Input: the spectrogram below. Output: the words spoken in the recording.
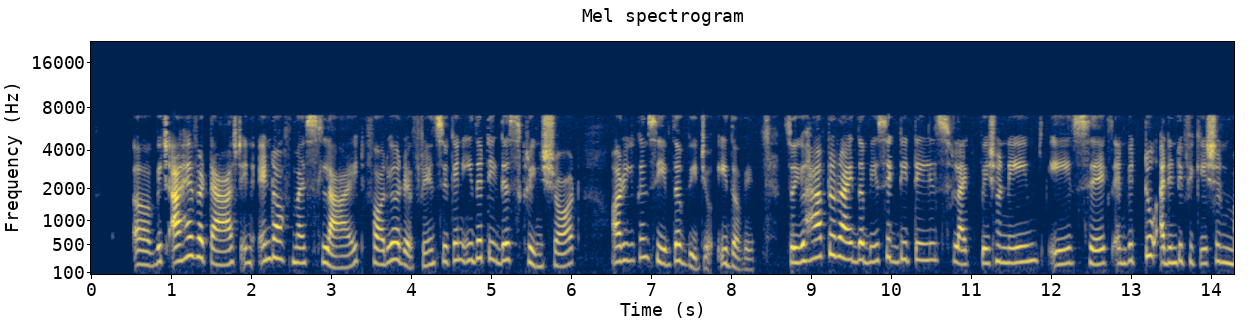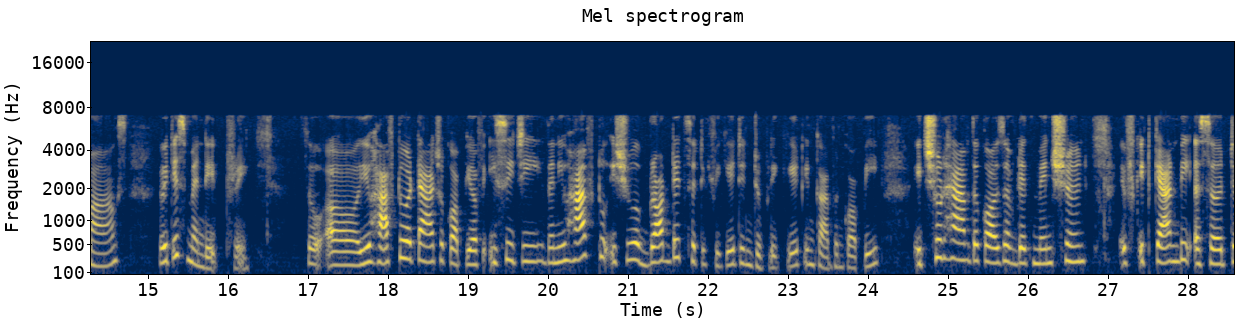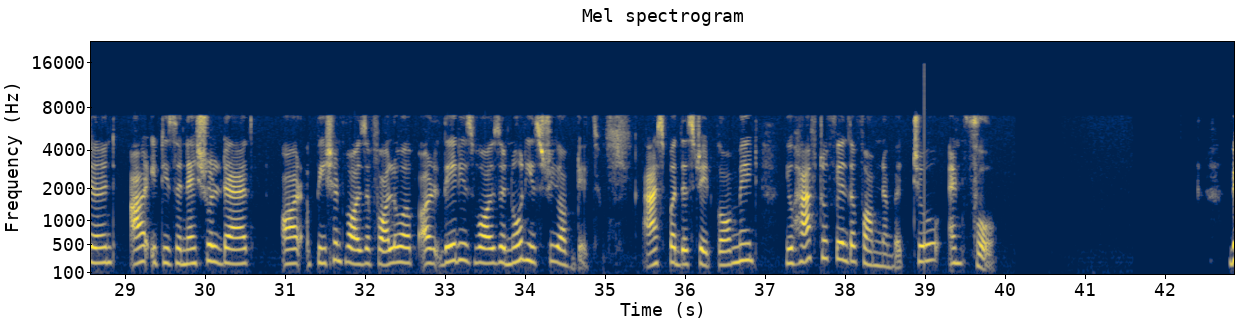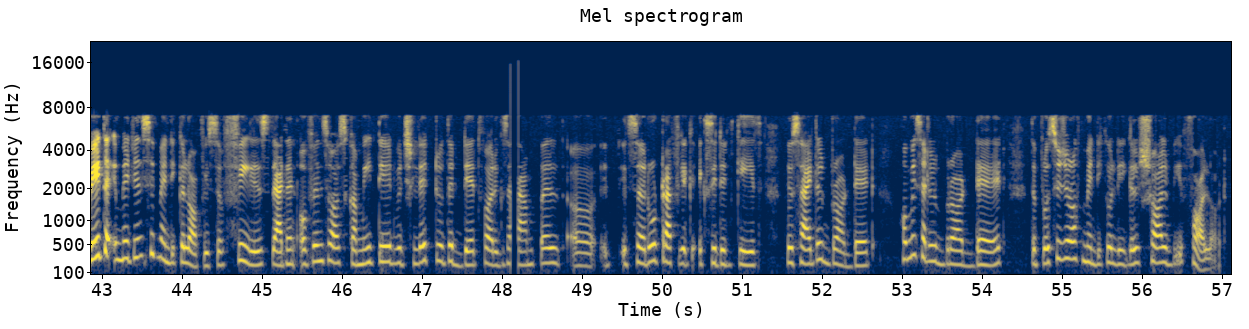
uh, which I have attached in end of my slide for your reference. You can either take the screenshot or you can save the video either way. So you have to write the basic details like patient name, age, sex and with two identification marks which is mandatory. So uh, you have to attach a copy of ECG. Then you have to issue a broad death certificate in duplicate in carbon copy. It should have the cause of death mentioned. If it can be ascertained or it is a natural death or a patient was a follow-up or there is was a known history of death. As per the state government, you have to fill the form number 2 and 4 where the emergency medical officer feels that an offense was committed which led to the death for example uh, it, it's a road traffic accident case suicidal broad death homicidal broad death the procedure of medical legal shall be followed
